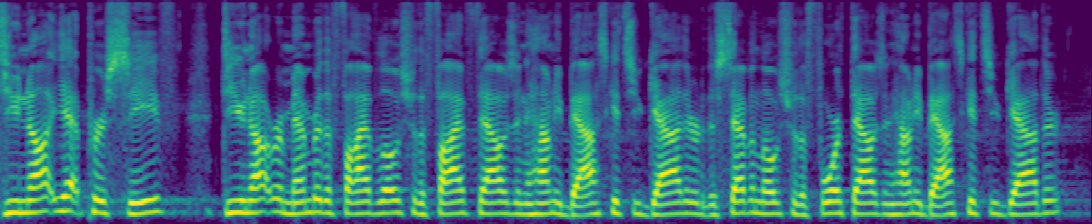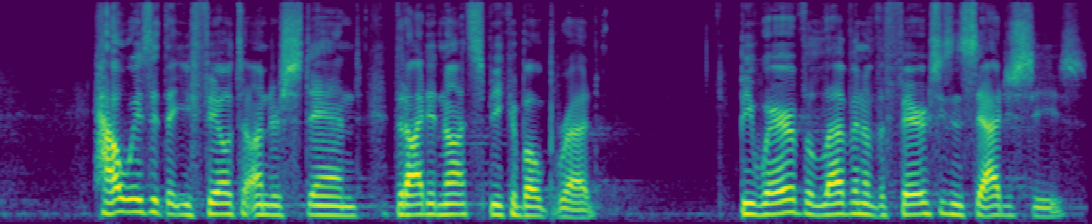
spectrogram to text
Do you not yet perceive? Do you not remember the five loaves for the 5,000 how many baskets you gathered, or the seven loaves for the 4,000 how many baskets you gathered? How is it that you fail to understand that I did not speak about bread? Beware of the leaven of the Pharisees and Sadducees.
